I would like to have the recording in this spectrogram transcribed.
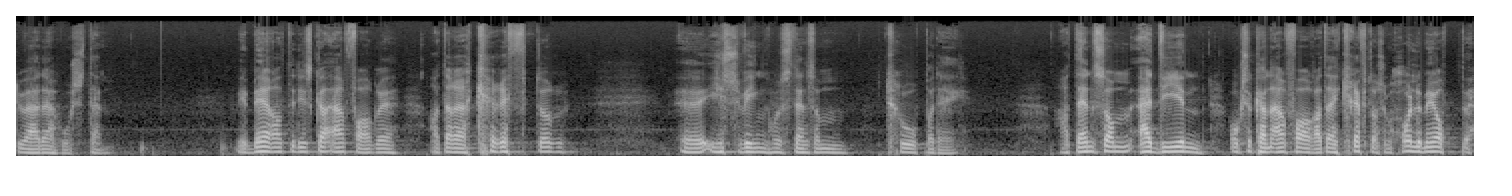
Du er der hos dem. Vi ber at de skal erfare at det er krefter eh, i sving hos den som tror på deg. At den som er din, også kan erfare at det er krefter som holder meg oppe.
